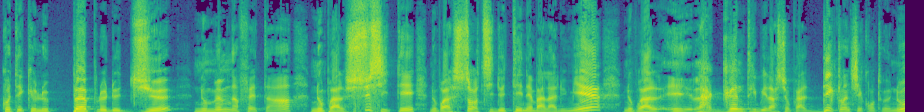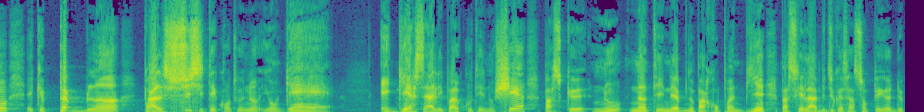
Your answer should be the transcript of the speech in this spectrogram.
côté que le peuple de Dieu, nous-mêmes dans fait temps, nous pourrons susciter, nous pourrons sortir de ténèbres à la lumière, nous pourrons, et la grande tribulation pourra déclencher contre nous, et que peuple blanc pourra susciter contre nous, une guerre. Et guerre, ça allait pas coûter nous cher parce que nous, dans ténèbres, nous pas comprendre bien parce que la Bible dit que ça sont période de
